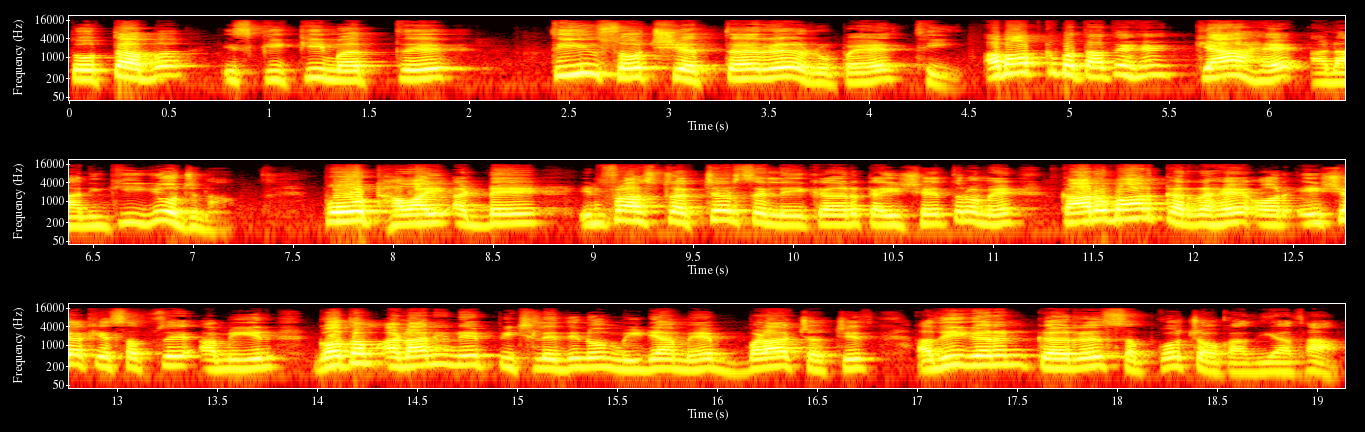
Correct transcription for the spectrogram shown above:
तो तब इसकी कीमत तीन सौ छिहत्तर रुपए थी। अब आपको बताते हैं, क्या है अडानी की योजना? पोर्ट हवाई अड्डे इंफ्रास्ट्रक्चर से लेकर कई क्षेत्रों में कारोबार कर रहे और एशिया के सबसे अमीर गौतम अडानी ने पिछले दिनों मीडिया में बड़ा चर्चित अधिग्रहण कर सबको चौंका दिया था।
